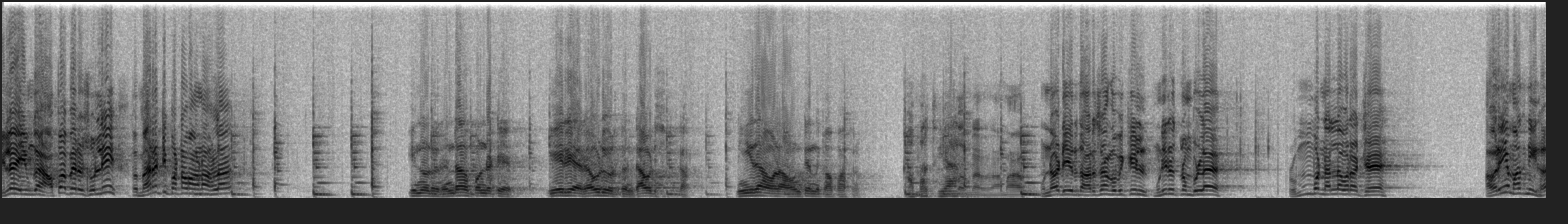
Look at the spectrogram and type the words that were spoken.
இல்ல இவங்க அப்பா பேரை சொல்லி மிரட்டி பட்டம் வாங்கினாங்களா? என்னோட ரெண்டாவது பொண்டாட்டி ஏரியா ரவுடி ஒருத்தன் டாவடிச்சுட்டு இருக்கான் நீ தான் அவளை அவன்கிட்ட இருந்து ஆமா, ஆமா. முன்னாடி இருந்த அரசாங்க வக்கீல் முனிரத்னம் புள்ள ரொம்ப நல்லவராச்சே. அவரையே மாத்தினீங்க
